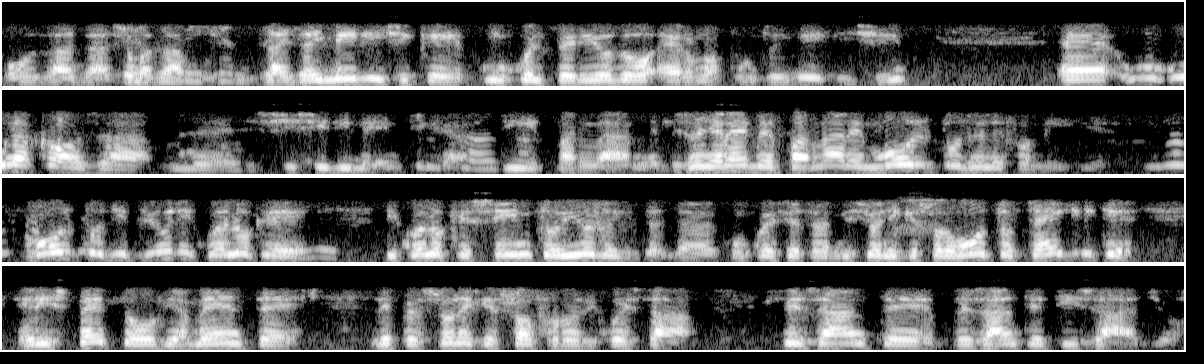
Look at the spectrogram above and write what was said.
o da, da, insomma, da, dai, dai, medici che in quel periodo erano appunto i medici. Eh, una cosa eh, si, si dimentica di parlarne, bisognerebbe parlare molto delle famiglie, molto di più di quello che, di quello che sento io da, da, con queste trasmissioni che sono molto tecniche e rispetto ovviamente le persone che soffrono di questo pesante, pesante disagio.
